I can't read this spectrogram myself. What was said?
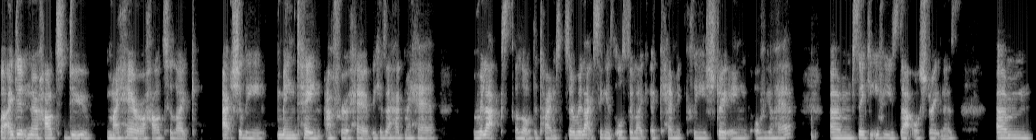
but I didn't know how to do my hair or how to like actually maintain afro hair because I had my hair relaxed a lot of the time. So relaxing is also like a chemically straightening of your hair. Um, so you can either use that or straighteners. Um,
